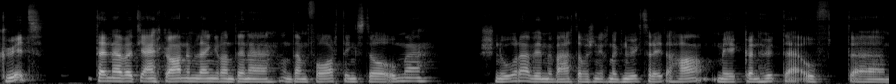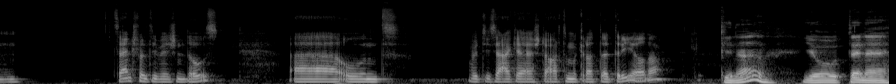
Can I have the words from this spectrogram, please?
Gut, dann äh, ich eigentlich gar nicht mehr länger an, den, an dem Vordings hier rumschnurren, weil wir werden wahrscheinlich noch genug zu reden haben. Wir gehen heute auf die ähm, Central Division los. Äh, und würde ich sagen, starten wir gerade dort rein, oder? Genau. Ja, dann äh,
